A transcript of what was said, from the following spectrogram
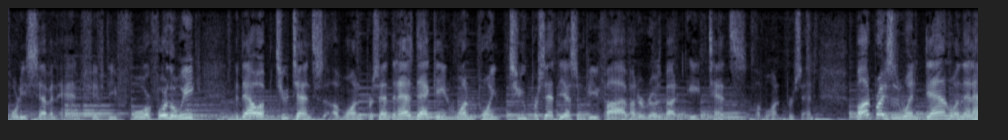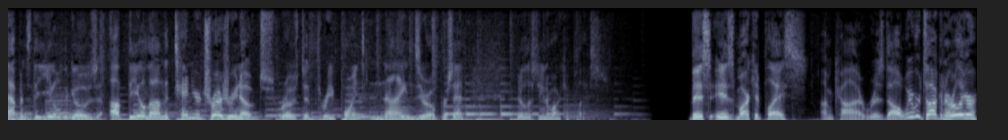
47 and 54. For the week, the Dow up two tenths of one percent. The Nasdaq gained 1.2 percent. The S&P 500 rose about eight tenths of one percent. Bond prices went down. When that happens, the yield goes up. The yield on the 10-year Treasury note rose to 3.90 percent. You're listening to Marketplace. This is Marketplace. I'm Kai Ryssdal. We were talking earlier,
